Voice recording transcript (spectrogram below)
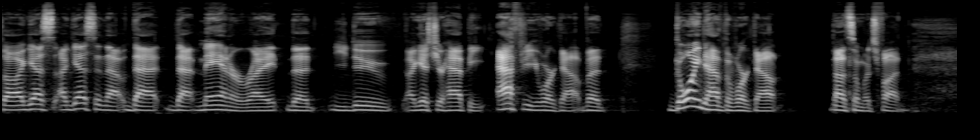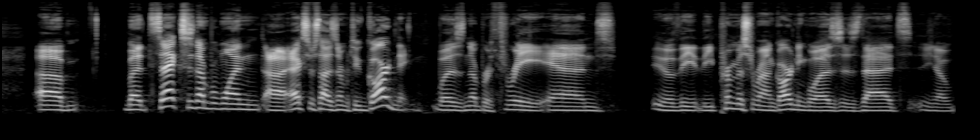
So I guess I guess in that that that manner, right? That you do. I guess you're happy after you work out, but going to have the workout, not so much fun. Um, but sex is number one. Uh, exercise number two. Gardening was number three, and you know the the premise around gardening was is that you know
